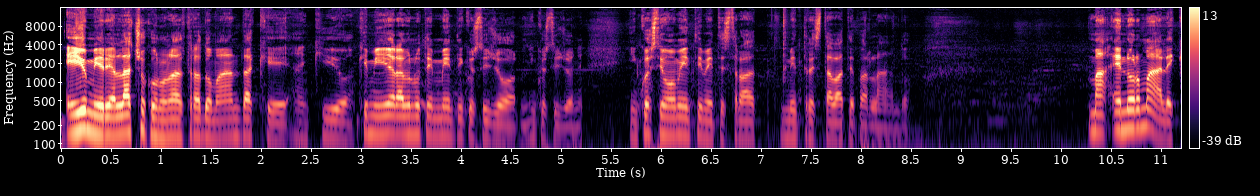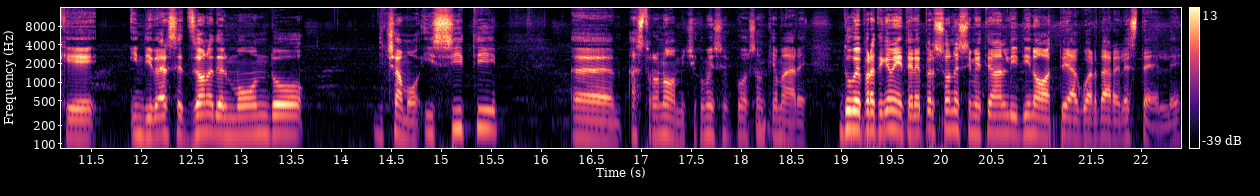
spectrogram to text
E io mi riallaccio con un'altra domanda che anch'io, che mi era venuta in mente in questi giorni, in questi, giorni, in questi momenti mentre, stra- mentre stavate parlando. Ma è normale che in diverse zone del mondo, diciamo, i siti eh, astronomici, come si possono chiamare, dove praticamente le persone si mettevano lì di notte a guardare le stelle,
